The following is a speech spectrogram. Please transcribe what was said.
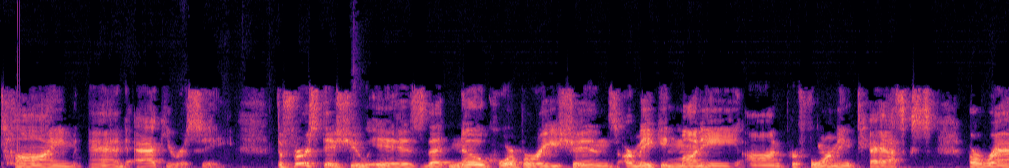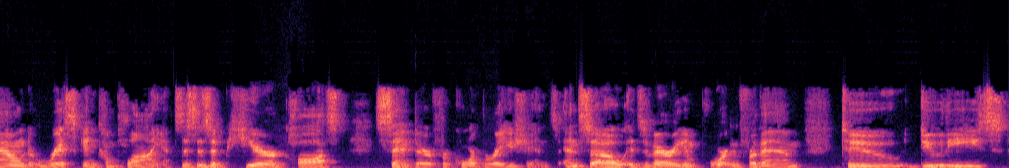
time, and accuracy. The first issue is that no corporations are making money on performing tasks around risk and compliance. This is a pure cost center for corporations. And so it's very important for them to do these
